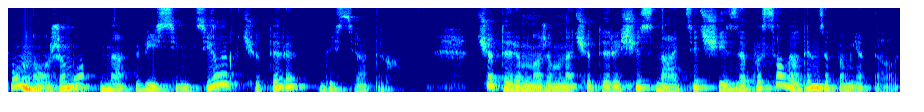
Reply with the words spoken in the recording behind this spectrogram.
помножимо на 8,4. 4 множимо на 4 16, 6 записали, 1 запам'ятали.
